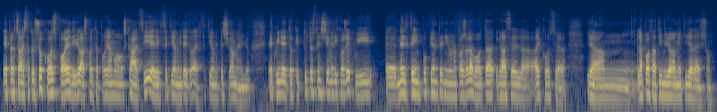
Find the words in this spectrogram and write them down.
E perciò è stato il suo coach poi a dirgli ascolta proviamo scalzi e effettivamente detto eh, effettivamente si va meglio. E quindi ha detto che tutto questo insieme di cose qui eh, nel tempo pian pianino una cosa alla volta grazie al, al coach gli ha, um, gli ha portato i miglioramenti di adesso.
